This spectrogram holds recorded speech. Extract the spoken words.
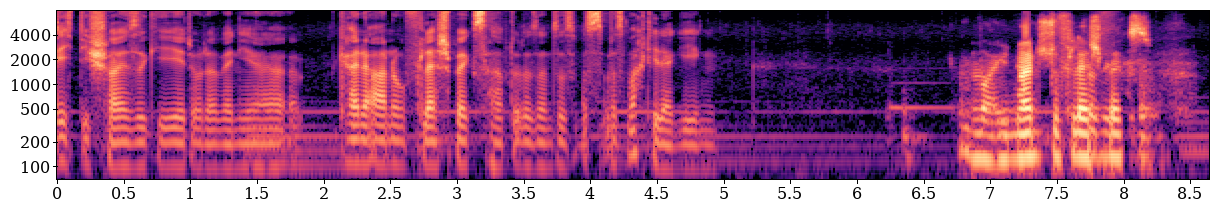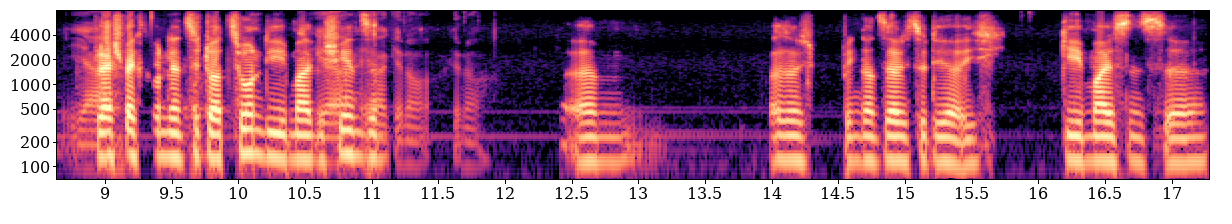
richtig scheiße geht oder wenn ihr, keine Ahnung, Flashbacks habt oder sonst was, was, was macht ihr dagegen? Wie Weinen. meinst du Flashbacks? Ja, Flashbacks von den Situationen, die mal ja, geschehen ja, sind. genau, genau. Ähm, also ich bin ganz ehrlich zu dir, ich gehe meistens äh,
